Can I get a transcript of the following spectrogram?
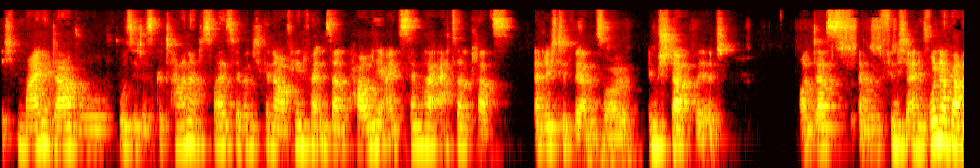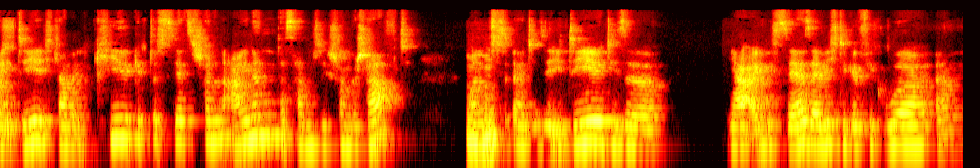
ich meine da, wo, wo sie das getan hat, das weiß ich aber nicht genau, auf jeden Fall in St. Pauli ein Semra Ertan-Platz errichtet werden soll im Stadtbild. Und das ähm, finde ich eine wunderbare Idee. Ich glaube, in Kiel gibt es jetzt schon einen, das haben sie schon geschafft. Mhm. Und äh, diese Idee, diese ja eigentlich sehr, sehr wichtige Figur ähm,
